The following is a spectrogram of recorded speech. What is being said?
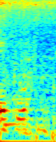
Opo.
